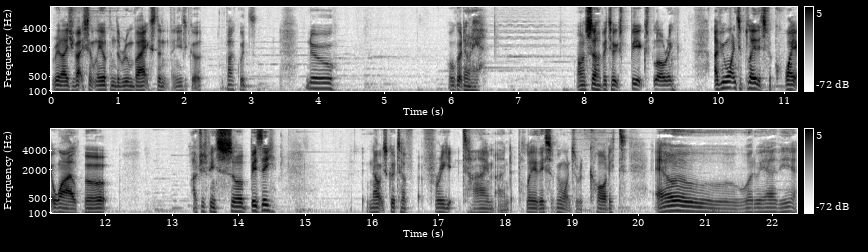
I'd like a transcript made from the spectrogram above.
realize you've accidentally opened the room by accident, and you need to go backwards. No. What have we got down here? I'm so happy to ex- be exploring. I've been wanting to play this for quite a while, but I've just been so busy. Now it's good to have free time and play this. I've been wanting to record it. Oh, what do we have here?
